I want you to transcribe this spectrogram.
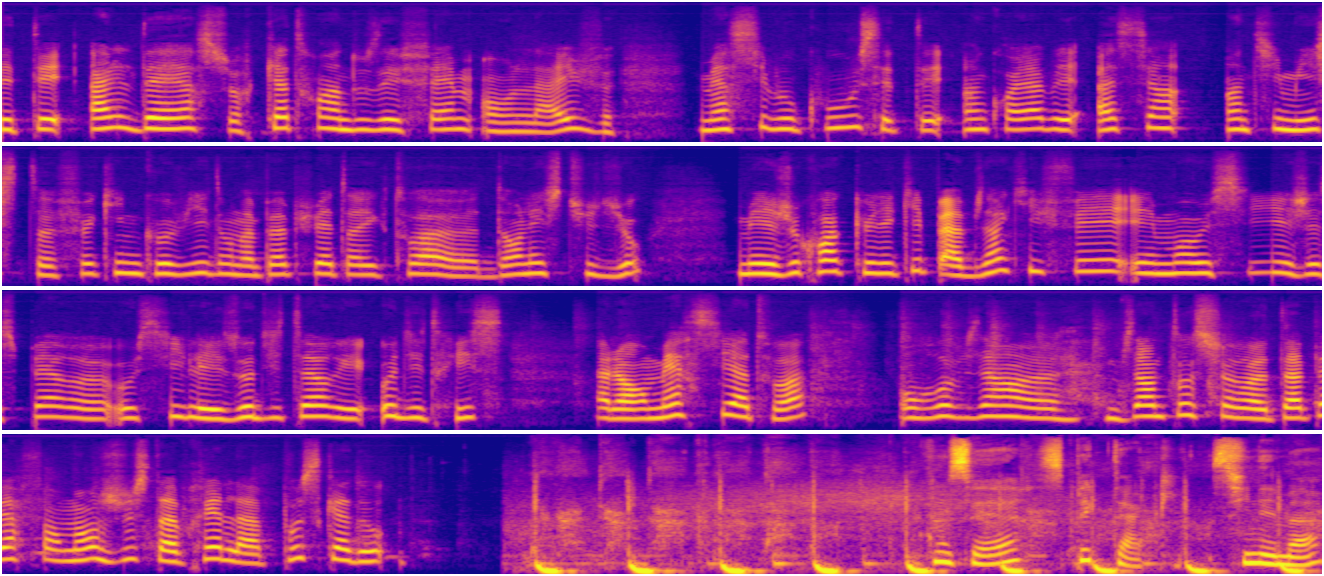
C'était Alder sur 92 FM en live. Merci beaucoup, c'était incroyable et assez in- intimiste. Fucking Covid, on n'a pas pu être avec toi euh, dans les studios. Mais je crois que l'équipe a bien kiffé et moi aussi, et j'espère euh, aussi les auditeurs et auditrices. Alors merci à toi. On revient euh, bientôt sur ta performance juste après la pause cadeau. Concert, spectacle, cinéma.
